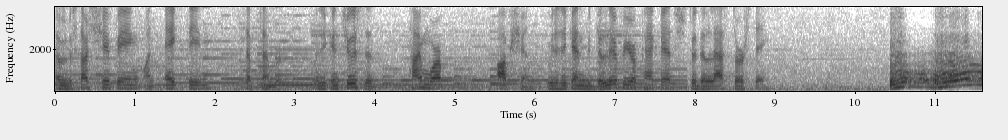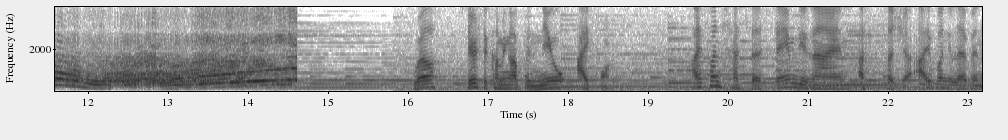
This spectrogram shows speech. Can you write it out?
and will start shipping on 18 September. And you can choose the time warp option, which is you can be deliver your package to the last Thursday. Well, here's the coming up the new iPhone. iPhone has the same design as such as iPhone 11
